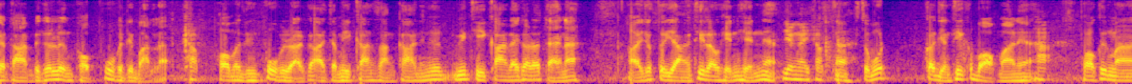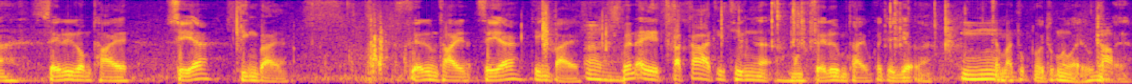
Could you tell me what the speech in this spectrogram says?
ก็ตามเป็นก็เรื่องของผู้ปฏิบัติแหละครับ พอมาถึงผู้ปฏิบัติก็อาจจะมีการสั่งการอย่างนี้วิธีการใดก็แล้วแต่นะอ่า ยกตัวอย่างที่เราเห็นเห็นเนี่ยยังไงครับนะสมมติก็อย่างที่เขาบอกมาเนี่ย ฮะ พอขึ้นมาเสรีรวมไทยเสียทิ้งไป เสรีรวมไทยเสียทิ้งไป เออเพราะฉะนั้นไอ้ตะกร้าที่ทิ้งอะมันเสรีรวมไทยมันก็จะเยอะอะอืมจะมาทุกหน่วยทุกหน่วยทุกหน่วยครับ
